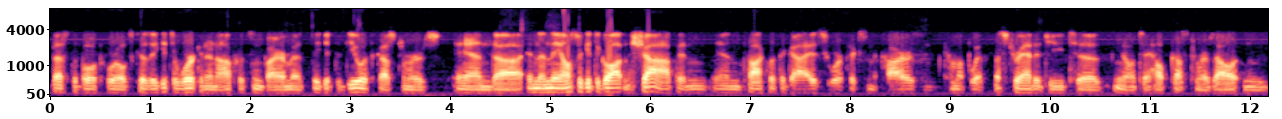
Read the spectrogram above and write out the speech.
best of both worlds because they get to work in an office environment, they get to deal with customers, and uh, and then they also get to go out in the shop and and talk with the guys who are fixing the cars and come up with a strategy to you know to help customers out and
